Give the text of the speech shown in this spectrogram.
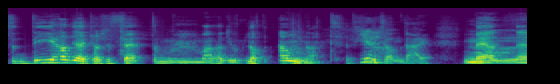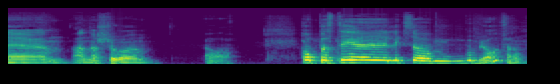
så det hade jag kanske sett om man hade gjort något annat Ja. liksom, där. Men eh, annars så, ja. Hoppas det liksom går bra för honom.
